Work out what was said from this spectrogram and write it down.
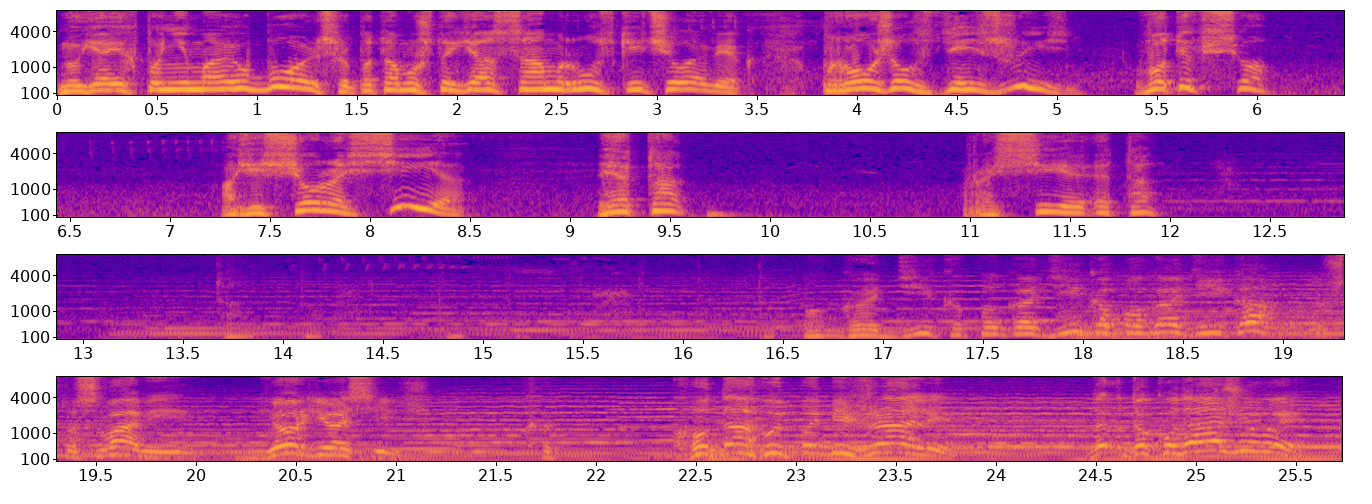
но я их понимаю больше, потому что я сам русский человек Прожил здесь жизнь Вот и все А еще Россия Это Россия это Погоди-ка, погоди-ка, погоди-ка Что с вами, Георгий Васильевич? Куда вы побежали? Да, да куда же вы?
